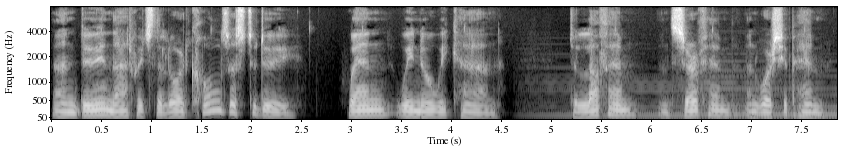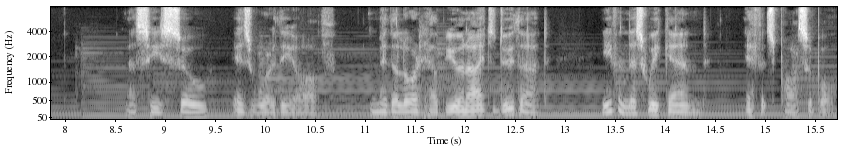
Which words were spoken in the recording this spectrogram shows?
and doing that which the Lord calls us to do when we know we can to love Him and serve Him and worship Him as He so is worthy of. And may the Lord help you and I to do that, even this weekend, if it's possible.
